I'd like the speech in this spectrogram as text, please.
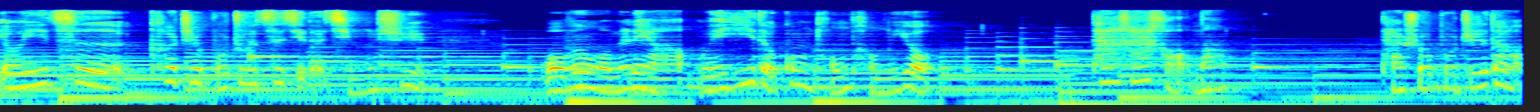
有一次克制不住自己的情绪，我问我们俩唯一的共同朋友：“他还好吗？”他说不知道，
